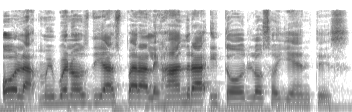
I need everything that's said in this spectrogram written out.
Hola, muy buenos días para Alejandra y todos los oyentes.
